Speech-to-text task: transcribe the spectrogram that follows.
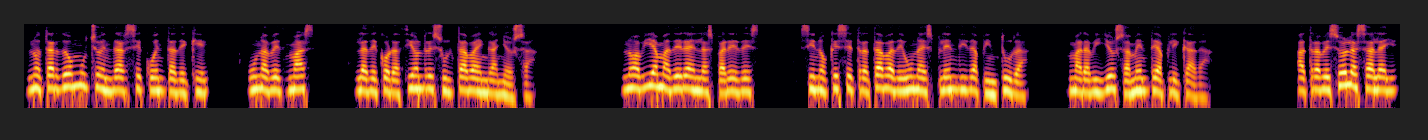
No tardó mucho en darse cuenta de que, una vez más, la decoración resultaba engañosa. No había madera en las paredes, sino que se trataba de una espléndida pintura, maravillosamente aplicada. Atravesó la sala y,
